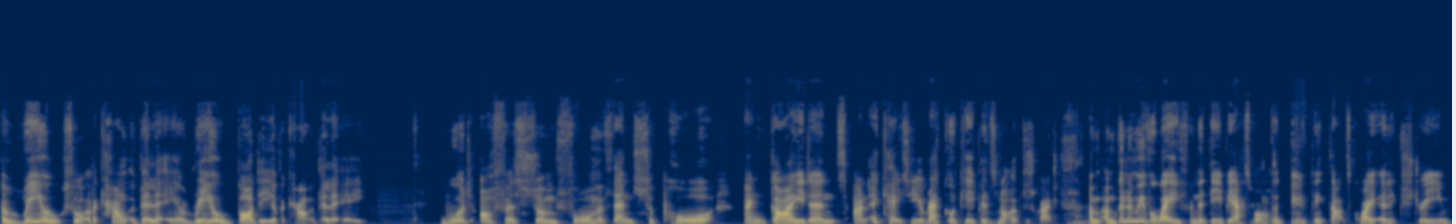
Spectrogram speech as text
a real sort of accountability, a real body of accountability would offer some form of then support and guidance and okay so your record keeping is not up to scratch. I'm, I'm going to move away from the dbs one i do think that's quite an extreme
